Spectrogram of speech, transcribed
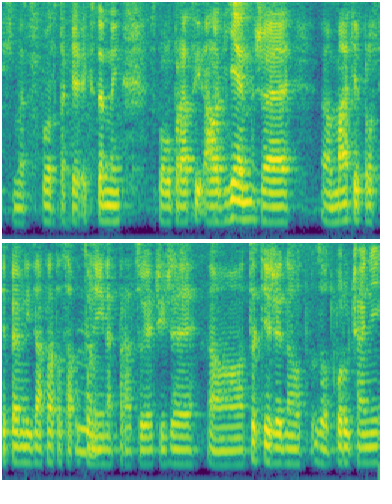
už sme skôr v takej externej spolupráci, ale viem, že máte proste pevný základ, to sa úplne no. inak pracuje. Čiže to tiež jedno z odporúčaní,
